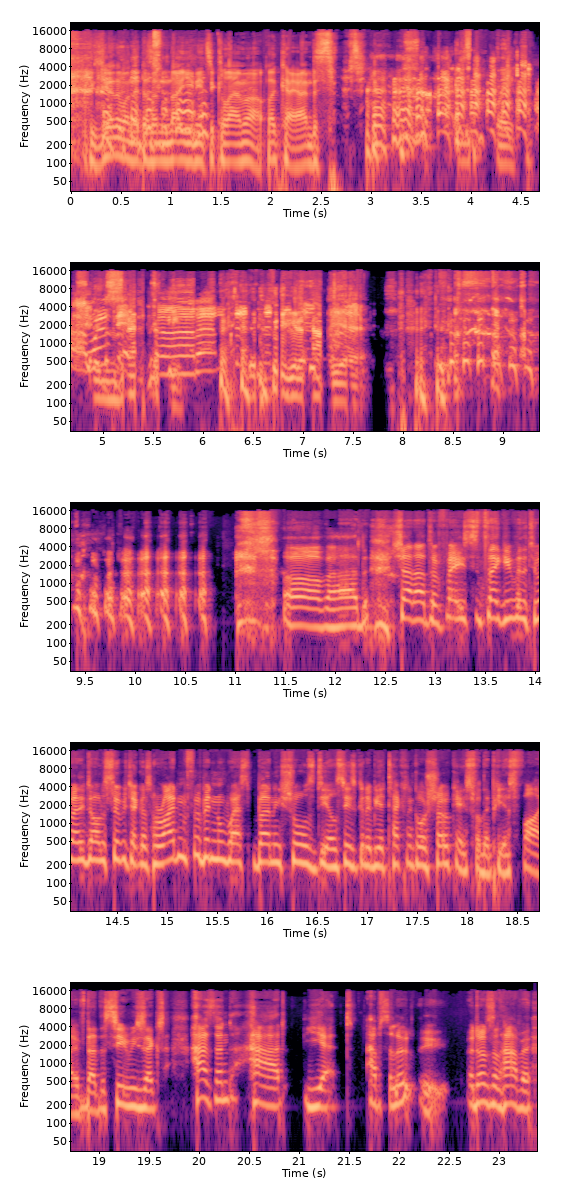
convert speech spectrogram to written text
Because you're the one that doesn't know you need to climb up. Okay, I understand. Exactly. exactly. They figured it out yet. oh man! Shout out to Face and thank you for the twenty dollars super check. Because Horizon Forbidden West Burning Shores DLC is going to be a technical showcase for the PS5 that the Series X hasn't had yet. Absolutely, it doesn't have it.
